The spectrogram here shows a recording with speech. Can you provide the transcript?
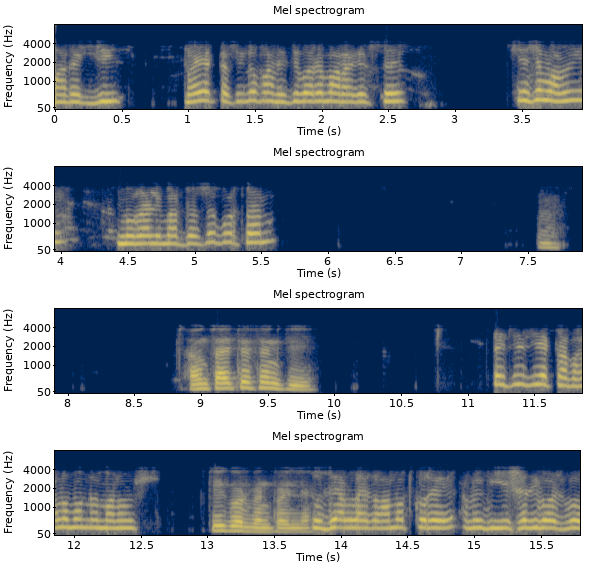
মার এক জি ভাই একটা ছিল পানিতে পরে মারা গেছে। সেই সময় আমি নুরালি মাদ্রাসা পড়তাম। এখন চাইতেছেন কি? চাইছি যে একটা ভালো মনের মানুষ। কি করবেন পাইলে? যদি আল্লাহ রহমত করে আমি বিয়ে শাদী বসবো।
